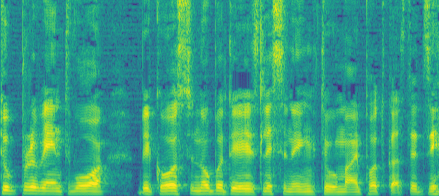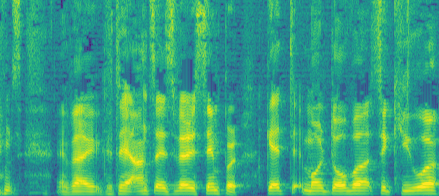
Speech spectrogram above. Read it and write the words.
to prevent war because nobody is listening to my podcast. It seems the answer is very simple: get Moldova secure,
